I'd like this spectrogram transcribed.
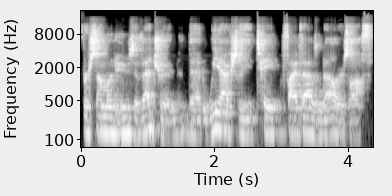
for someone who's a veteran that we actually take $5,000 off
